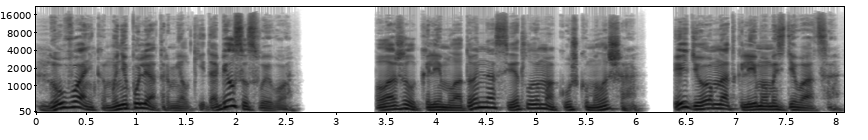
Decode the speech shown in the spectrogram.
«Ну, Ванька, манипулятор мелкий, добился своего?» Положил Клим ладонь на светлую макушку малыша. «Идем над Климом издеваться».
